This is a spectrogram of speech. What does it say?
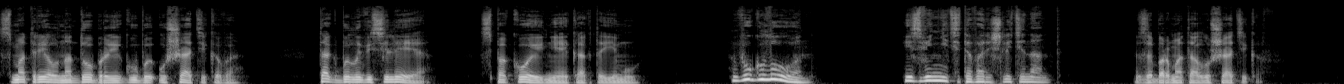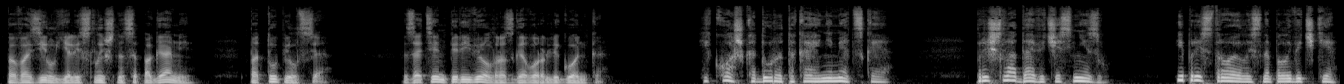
Смотрел на добрые губы Ушатикова. Так было веселее, спокойнее как-то ему. В углу он. Извините, товарищ лейтенант. Забормотал Ушатиков. Повозил еле слышно сапогами, потупился, затем перевел разговор легонько. И кошка дура такая немецкая. Пришла давеча снизу и пристроилась на половичке.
